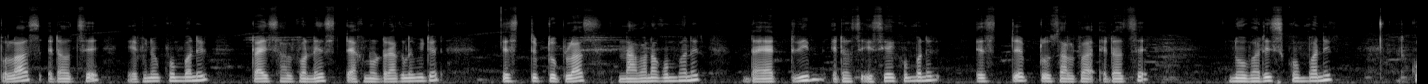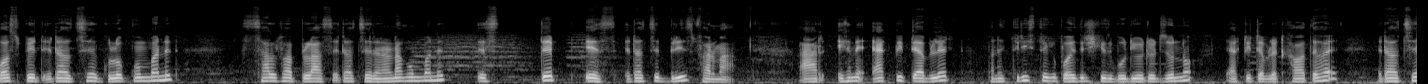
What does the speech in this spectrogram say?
প্লাস, এটা হচ্ছে এফএনএফ কোম্পানির ট্রাইসালফানেস টেকনো ড্রাগ লিমিটেড স্টেপটো প্লাস নাভানা কোম্পানির ডায়াট্রিম, এটা হচ্ছে এসিআই কোম্পানির স্টেপটোসালফা, এটা হচ্ছে নোভারিস কোম্পানির কসপেট, এটা হচ্ছে গ্লোব কোম্পানির সালফা প্লাস, এটা হচ্ছে রানাডা কোম্পানির স্টেপ এস, এটা হচ্ছে ব্রিজ ফার্মা। আর এখানে একটি ট্যাবলেট মানে তিরিশ থেকে পঁয়ত্রিশ কেজি বডি ওয়েটের জন্য একটি ট্যাবলেট খাওয়াতে হয়। এটা হচ্ছে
